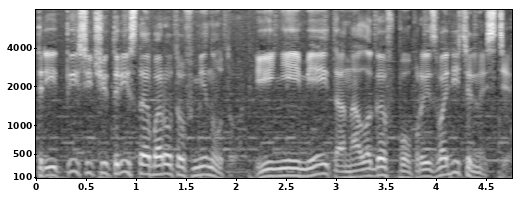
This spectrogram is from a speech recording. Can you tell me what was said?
3300 оборотов в минуту и не имеет аналогов по производительности.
